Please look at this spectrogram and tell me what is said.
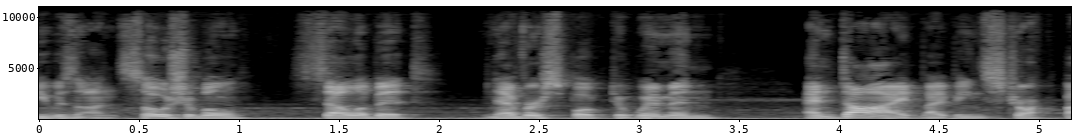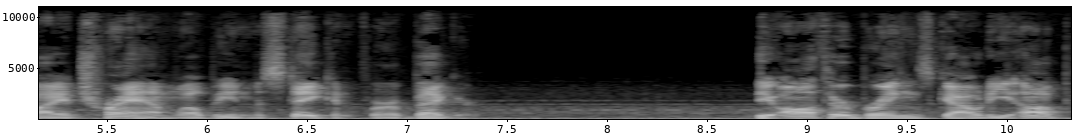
He was unsociable, celibate, never spoke to women, and died by being struck by a tram while being mistaken for a beggar. The author brings Gaudi up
